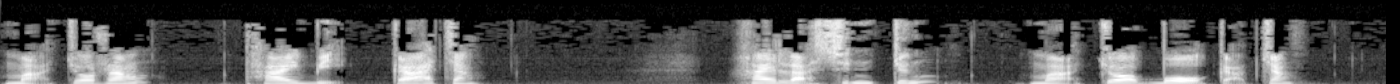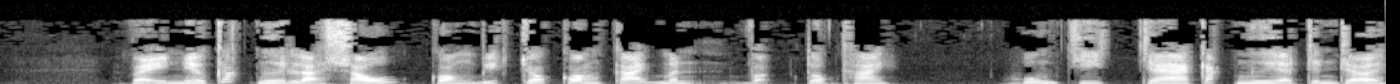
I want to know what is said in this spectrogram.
mà cho rắn, thay vì cá chăng? Hay là xin trứng mà cho bồ cạp chăng? Vậy nếu các ngươi là xấu còn biết cho con cái mình vật tốt thay, huống chi cha các ngươi ở trên trời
